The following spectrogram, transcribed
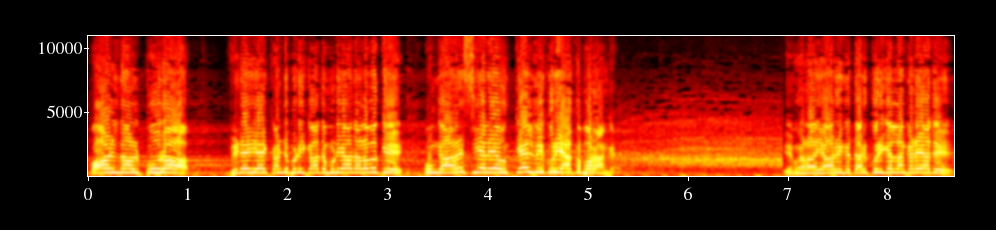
வாழ்நாள் பூரா விடையை கண்டுபிடிக்காத முடியாத அளவுக்கு உங்க அரசியலே ஒரு கேள்விக்குறியாக்க போறாங்க. இவங்கெல்லாம் யாரும் இங்க தற்குறிகள்லாம் கிடையாது.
